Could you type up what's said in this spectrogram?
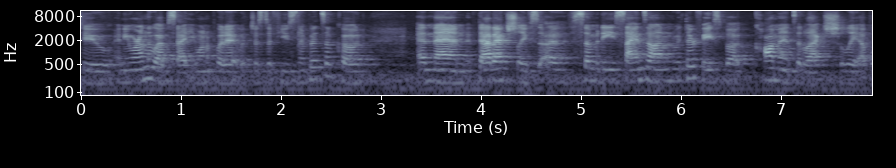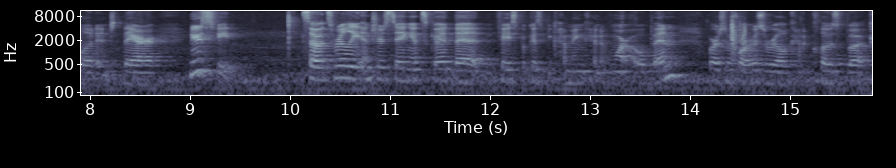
to anywhere on the website. You want to put it with just a few snippets of code. And then that actually, if somebody signs on with their Facebook comments, it'll actually upload into their newsfeed. So it's really interesting. It's good that Facebook is becoming kind of more open, whereas before it was a real kind of closed book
